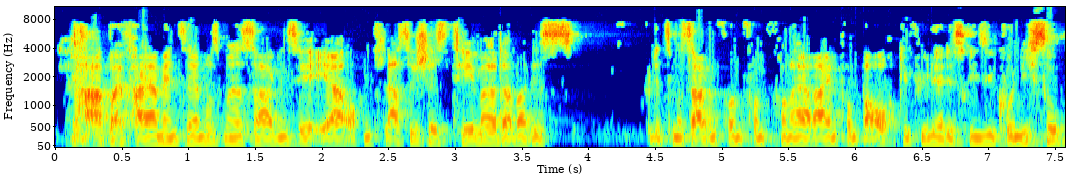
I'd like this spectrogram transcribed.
Ja, bei Fireman Sam muss man sagen, ist ja eher auch ein klassisches Thema. Da war das würde jetzt mal sagen, von, von vornherein vom Bauchgefühl her das Risiko nicht so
